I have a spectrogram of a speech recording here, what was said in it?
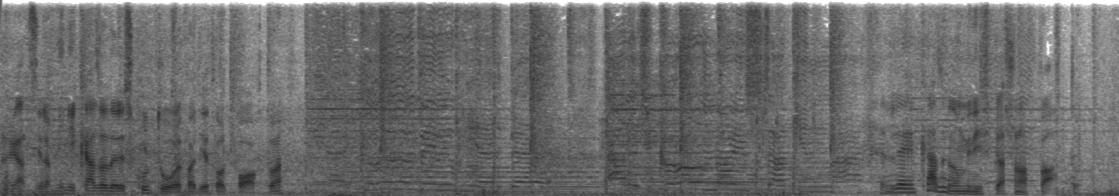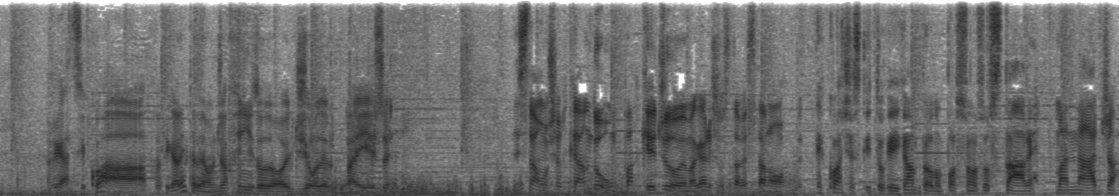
Ragazzi, la mini casa delle sculture qua dietro al porto, eh. Le case non mi dispiacciono affatto. Ragazzi, qua praticamente abbiamo già finito il giro del paese e stavamo cercando un parcheggio dove magari sostare stanotte. E qua c'è scritto che i camper non possono sostare. Mannaggia!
